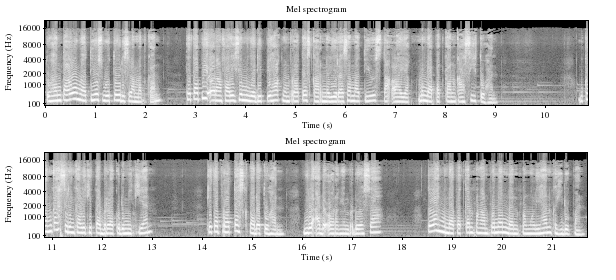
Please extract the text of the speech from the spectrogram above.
Tuhan tahu Matius butuh diselamatkan, tetapi orang Farisi menjadi pihak memprotes karena dirasa Matius tak layak mendapatkan kasih Tuhan. Bukankah sering kali kita berlaku demikian? Kita protes kepada Tuhan bila ada orang yang berdosa telah mendapatkan pengampunan dan pemulihan kehidupan.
